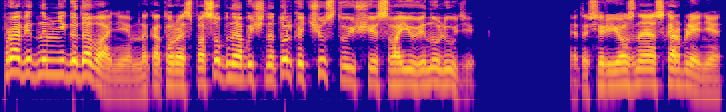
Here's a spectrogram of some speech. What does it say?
праведным негодованием, на которое способны обычно только чувствующие свою вину люди. Это серьезное оскорбление,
